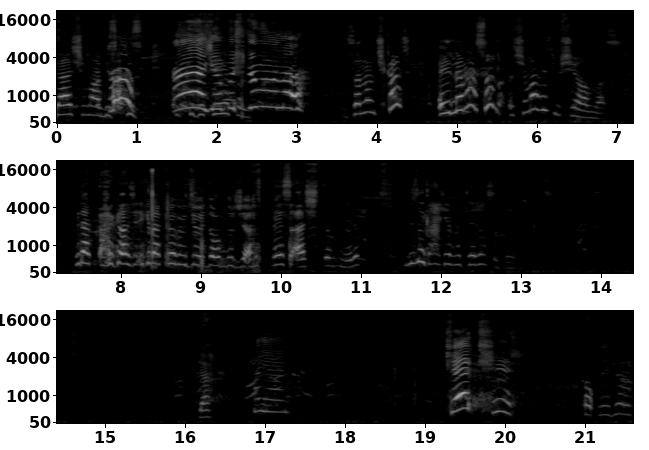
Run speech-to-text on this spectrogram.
Gel şimdi abi, biz kız. Biz kızı şey yapalım. Sen onu çıkar. Ellemezsen şıma hiçbir şey olmaz. Bir dakika arkadaşlar iki dakika videoyu donduracağız. Neyse açtım yeri. Bize gel yemekleri hazırlayalım. Gel. Hayır. Kek. Şir. Toplayacağım.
